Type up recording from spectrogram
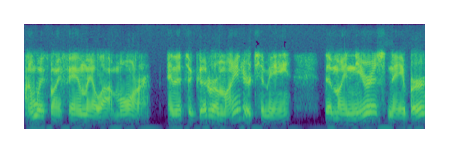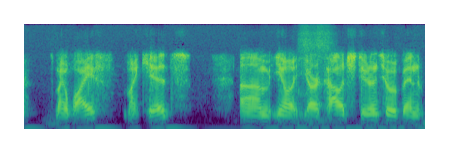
I'm with my family a lot more. And it's a good reminder to me that my nearest neighbor is my wife, my kids, um, you know, our college students who have been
